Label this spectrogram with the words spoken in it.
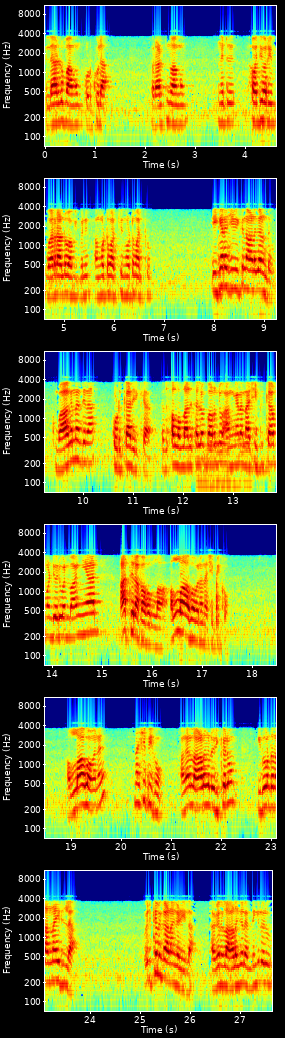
എല്ലാവരോടും വാങ്ങും കൊടുക്കൂല. ഒരാൾക്ക് വാങ്ങും. എന്നിട്ട് അവധി പറയും വേറൊരാളുടെ വാങ്ങും. ഇവന് അങ്ങോട്ട് മറിക്കും ഇങ്ങോട്ട് മറിക്കും. ഇങ്ങനെ ജീവിക്കുന്ന ആളുകളുണ്ട്. വാങ്ങുന്ന എന്തിനാ? കൊടുക്കാതിരിക്കുക. അത് വസല്ലം പറഞ്ഞു അങ്ങനെ നശിപ്പിക്കാൻ വേണ്ടി ഒരുവൻ വാങ്ങിയാൽ അത്ലഫഹുല്ലാ. അള്ളാഹു അവനെ നശിപ്പിക്കും. അള്ളാഹു അവനെ നശിപ്പിക്കും. അങ്ങനെയുള്ള ആളുകൾ ഒരിക്കലും ഇതുകൊണ്ട് നന്നായിട്ടില്ല. ഒരിക്കലും കാണാൻ കഴിയില്ല. അങ്ങനെയുള്ള ആളുകൾ എന്തെങ്കിലും ഒരു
